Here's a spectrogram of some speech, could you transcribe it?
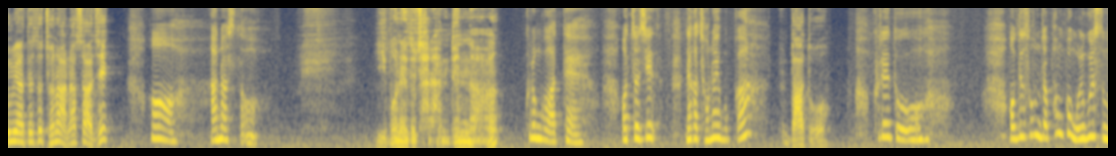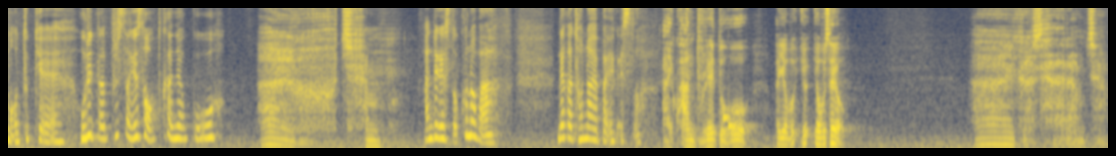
금이한테서 전화 안 왔어 아직? 어, 안 왔어. 이번에도 잘 안 됐나? 그런 거 같아. 어쩌지? 내가 전화해 볼까? 나도. 그래도 어디서 혼자 펑펑 울고 있으면 어떡해. 우리 딸 불쌍해서 어떡하냐고. 아이고 참. 안 되겠어. 끊어봐. 내가 전화해봐야겠어. 아이 관둘해도 아, 여보 여, 여보세요. 아이 그 사람 참.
